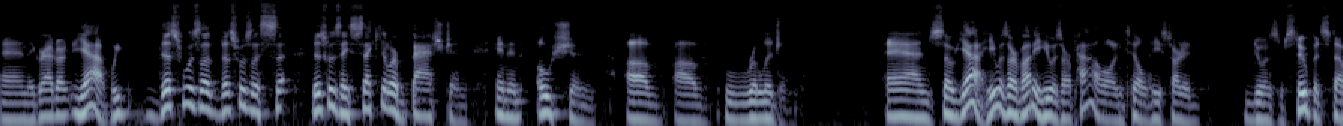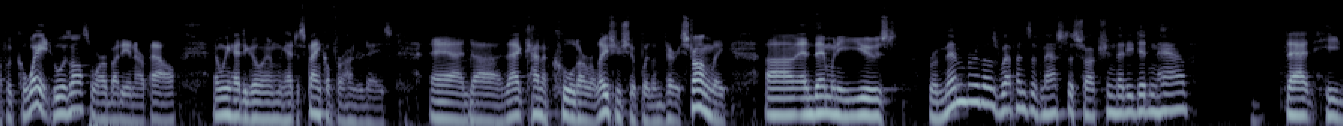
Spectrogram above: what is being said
and they grabbed. our- Yeah, we. This was a this was a this was a secular bastion in an ocean of of religion. And so, yeah, he was our buddy. He was our pal until he started doing some stupid stuff with Kuwait, who was also our buddy and our pal. And we had to go in, we had to spank him for 100 days. And uh, that kind of cooled our relationship with him very strongly. Uh, and then when he used, remember those weapons of mass destruction that he didn't have? That he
